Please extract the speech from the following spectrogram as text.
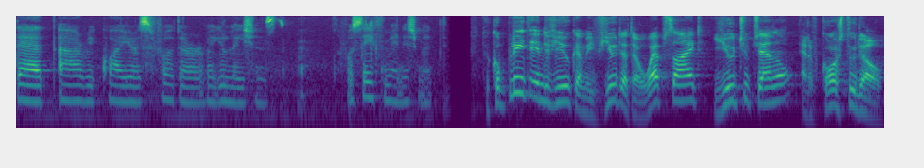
that uh, requires further regulations for safe management. The complete interview can be viewed at our website, YouTube channel and of course Tudou.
